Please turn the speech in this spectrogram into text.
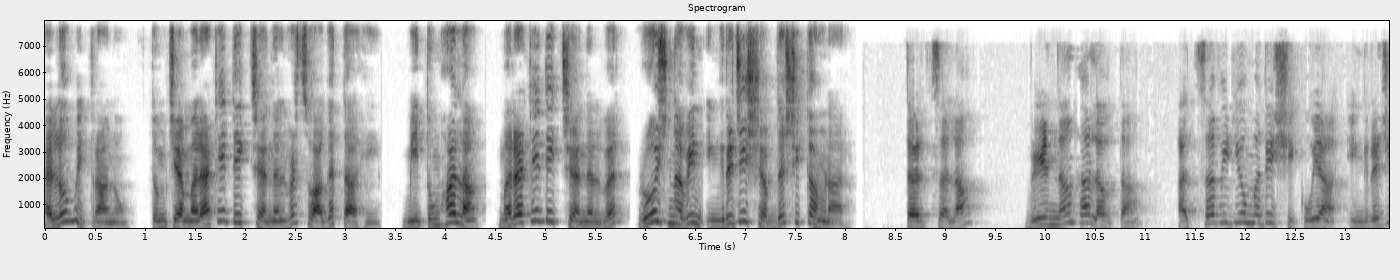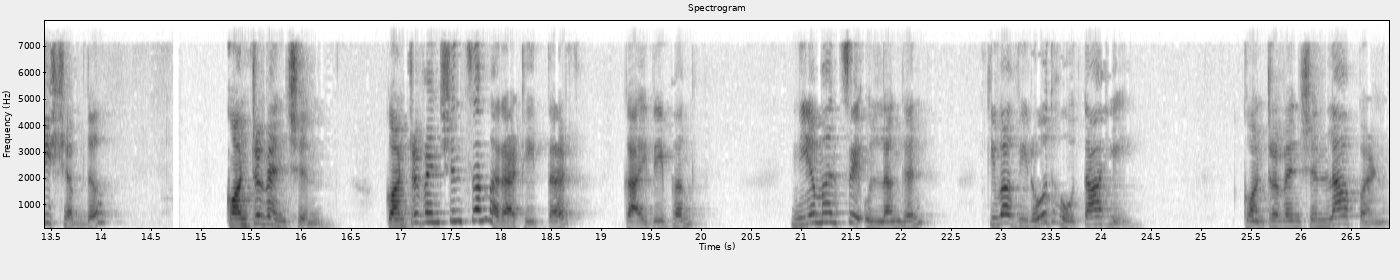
Hello मित्रांनो तुमच्या मराठी दिग चॅनलवर स्वागत आहे. मी तुम्हाला मराठी दिग चॅनलवर रोज नवीन इंग्रजी शब्द शिकवणार. तर चला वेळ न घालवता आजचा व्हिडिओमध्ये शिकूया इंग्रजी शब्द. कॉन्ट्रव्हेन्शन कॉन्ट्रव्हेन्शनचा मराठी अर्थ कायदेभंग नियमांचे उल्लंघन किंवा विरोध होत आहे. कॉन्ट्रव्हेन्शनला आपण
